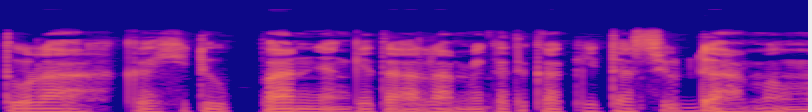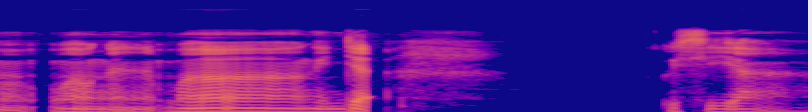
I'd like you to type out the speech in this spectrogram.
Itulah kehidupan yang kita alami ketika kita sudah menginjak usia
